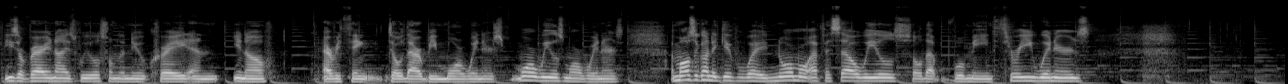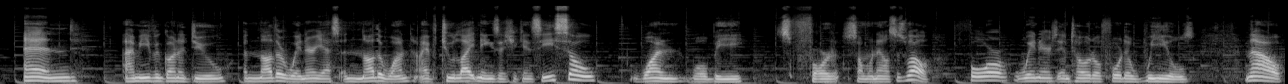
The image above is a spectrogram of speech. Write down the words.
These are very nice wheels from the new crate and, you know, everything. So there will be more winners. More wheels, more winners. I'm also going to give away normal FSL wheels. So that will mean three winners. And I'm even going to do another winner. Yes, another one. I have two lightnings as you can see. So one will be for someone else as well. Four winners in total for the wheels. Now,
